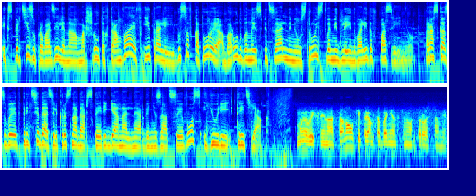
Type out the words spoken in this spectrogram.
Экспертизу проводили на маршрутах трамваев и троллейбусов, которые оборудованы специальными устройствами для инвалидов по зрению. Рассказывает председатель Краснодарской региональной организации ВОЗ Юрий Третьяк. Мы вышли на остановке прям с абонентскими устройствами.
